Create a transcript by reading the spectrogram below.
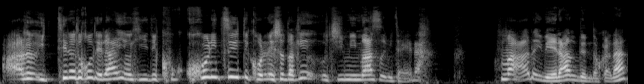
ある一定のところでラインを引いて、こ、ここについてこれの人だけ打ち見ます、みたいな。まあ、ある意味選んでんのかな。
